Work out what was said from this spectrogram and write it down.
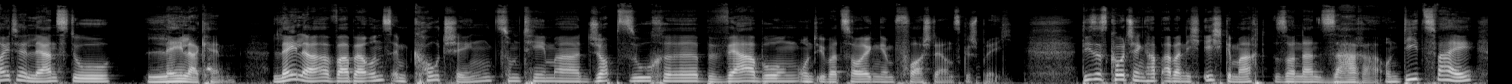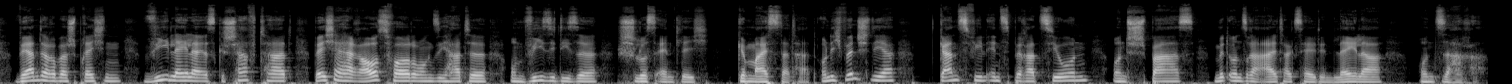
Heute lernst du Leila kennen. Leila war bei uns im Coaching zum Thema Jobsuche, Bewerbung und Überzeugen im Vorstellungsgespräch. Dieses Coaching habe aber nicht ich gemacht, sondern Sarah. Und die zwei werden darüber sprechen, wie Leila es geschafft hat, welche Herausforderungen sie hatte und wie sie diese schlussendlich gemeistert hat. Und ich wünsche dir ganz viel Inspiration und Spaß mit unserer Alltagsheldin Leila und Sarah.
